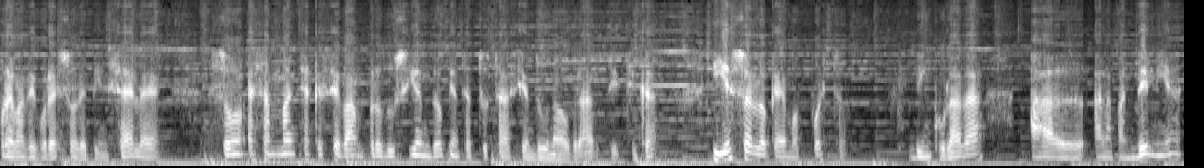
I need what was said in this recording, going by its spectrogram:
pruebas de grueso de pinceles, son esas manchas que se van produciendo mientras tú estás haciendo una obra artística. Y eso es lo que hemos puesto, vinculada al, a la pandemia.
